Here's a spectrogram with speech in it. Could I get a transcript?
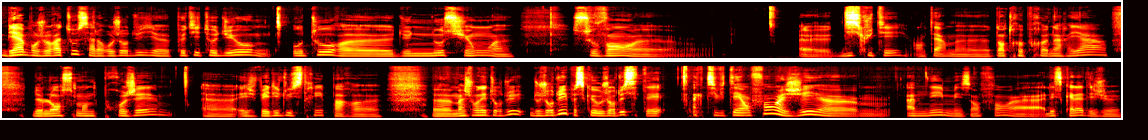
Bien, bonjour à tous. Alors aujourd'hui, euh, petit audio autour euh, d'une notion euh, souvent discutée en termes d'entrepreneuriat, de lancement de projet. et je vais l'illustrer par ma journée d'aujourd'hui, parce qu'aujourd'hui c'était activité enfant et j'ai amené mes enfants à l'escalade et je,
